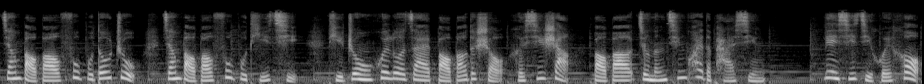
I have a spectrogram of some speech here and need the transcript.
将宝宝腹部兜住，将宝宝腹部提起，体重会落在宝宝的手和膝上，宝宝就能轻快地爬行。练习几回后，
